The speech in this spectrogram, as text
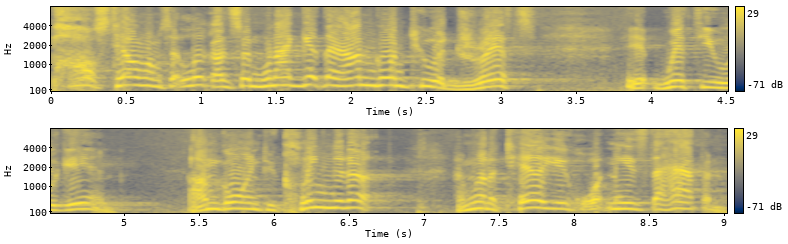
Paul's telling them, said, look, I said, when I get there, I'm going to address it with you again. I'm going to clean it up. I'm going to tell you what needs to happen.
